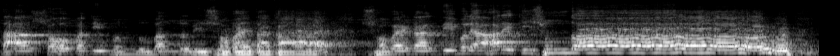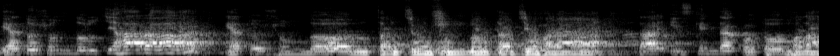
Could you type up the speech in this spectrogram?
তার সহপাঠী বন্ধু বান্ধবী সবাই তাকায়। সবাই ডাক দিয়ে বলে, আহারে কি সুন্দর, এত সুন্দর চেহারা, এত সুন্দর তার চেয়ে সুন্দর তার চেহারা, তার স্কিনটা কত ধলা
